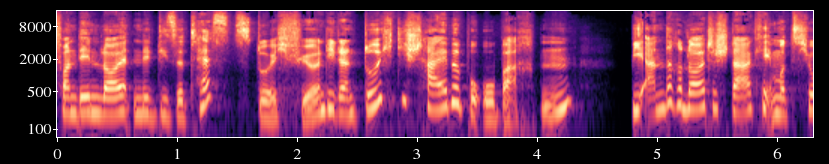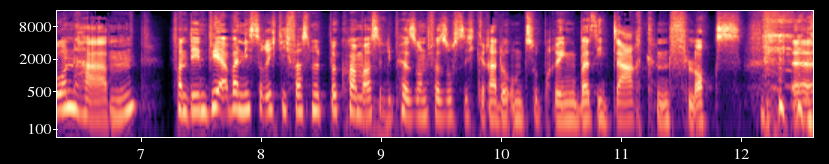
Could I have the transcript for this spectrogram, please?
von den Leuten, die diese Tests durchführen, die dann durch die Scheibe beobachten, wie andere Leute starke Emotionen haben, von denen wir aber nicht so richtig was mitbekommen, außer die Person versucht sich gerade umzubringen, weil sie Darken Flocks, äh,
